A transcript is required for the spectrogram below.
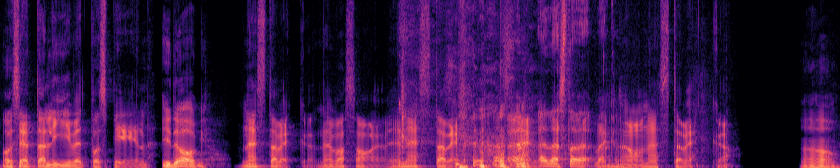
och sätta livet på spel. Idag? Nästa vecka. Nej, vad sa jag? Nästa vecka. Nästa ve- vecka. Ja, nästa vecka. Ja.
